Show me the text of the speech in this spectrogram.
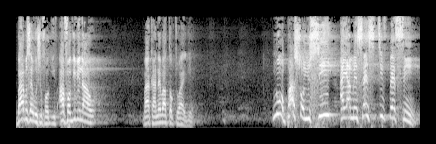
Bible said we should forgive. I'm forgiving now, but I can never talk to her again. No, Pastor, you see, I am a sensitive person.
